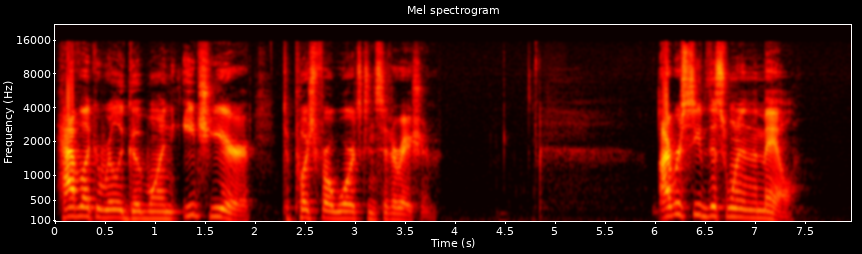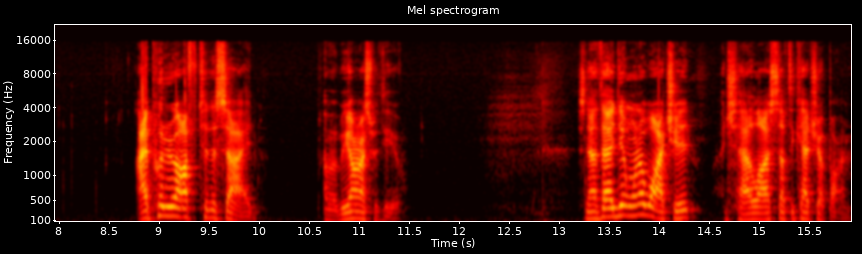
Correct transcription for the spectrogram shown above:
have like a really good one each year to push for awards consideration. I received this one in the mail. I put it off to the side. I'm going to be honest with you. It's not that I didn't want to watch it, I just had a lot of stuff to catch up on.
